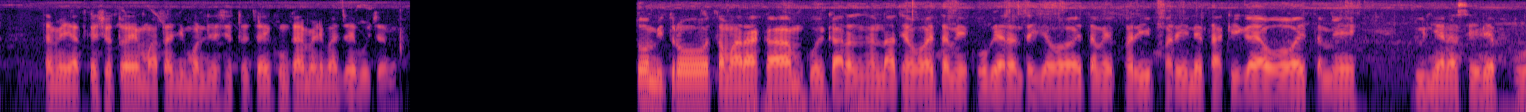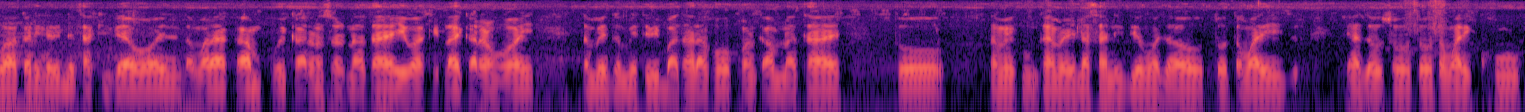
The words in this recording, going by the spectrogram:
તમે યાદ કરશો તો એ માતાજી મળી જશે. તો જય કુંખા મેળીમાં, જય બુચરમાં તો મિત્રો, તમારા કામ કોઈ કારણસર ના થયા હોય, તમે ખૂબ હેરાન થઈ ગયા હોય, તમે ફરી ફરીને થાકી ગયા હોય, તમે દુનિયાના શેડે ફુવા કરી કરીને થાકી ગયા હોય ને તમારા કામ કોઈ કારણસર ના થાય, એવા કેટલાય કારણ હોય, તમે ગમે તેવી બાધા રાખો પણ કામ ના થાય, તો તમે કુંકા મેળના સાનિધ્યમાં જાઓ, તો તમારી ત્યાં છો, તો તમારી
